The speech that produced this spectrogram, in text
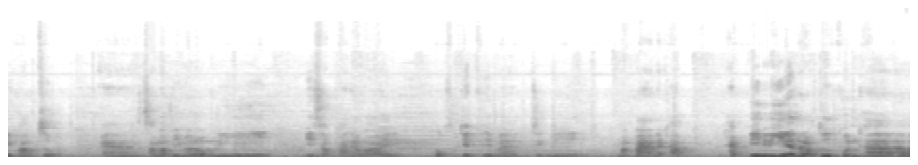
มีความสุข สำหรับปีมะโรงนี้ปี2567 ที่มาถึงนี้มาก ๆ นะครับแฮปปี้นิวเยียร์สำหรับทุกคนครับ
